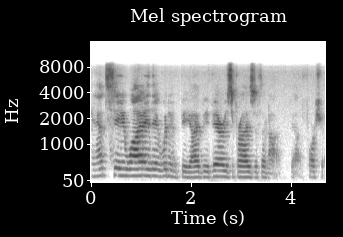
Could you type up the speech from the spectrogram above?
Can't see why they wouldn't be. I'd be very surprised if they're not. Yeah, for sure.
